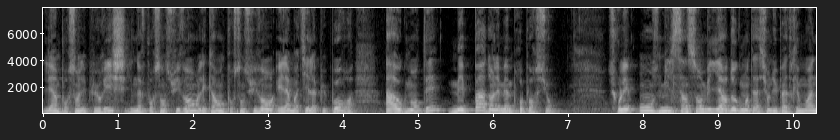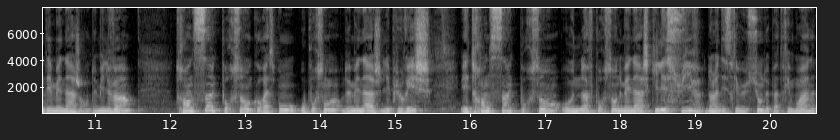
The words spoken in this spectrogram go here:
les 1% les plus riches, les 9% suivants, les 40% suivants et la moitié la plus pauvre, a augmenté, mais pas dans les mêmes proportions. Sur les 11 500 milliards d'augmentation du patrimoine des ménages en 2020, 35% correspond aux pourcents de ménages les plus riches et 35% aux 9% de ménages qui les suivent dans la distribution de patrimoine.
